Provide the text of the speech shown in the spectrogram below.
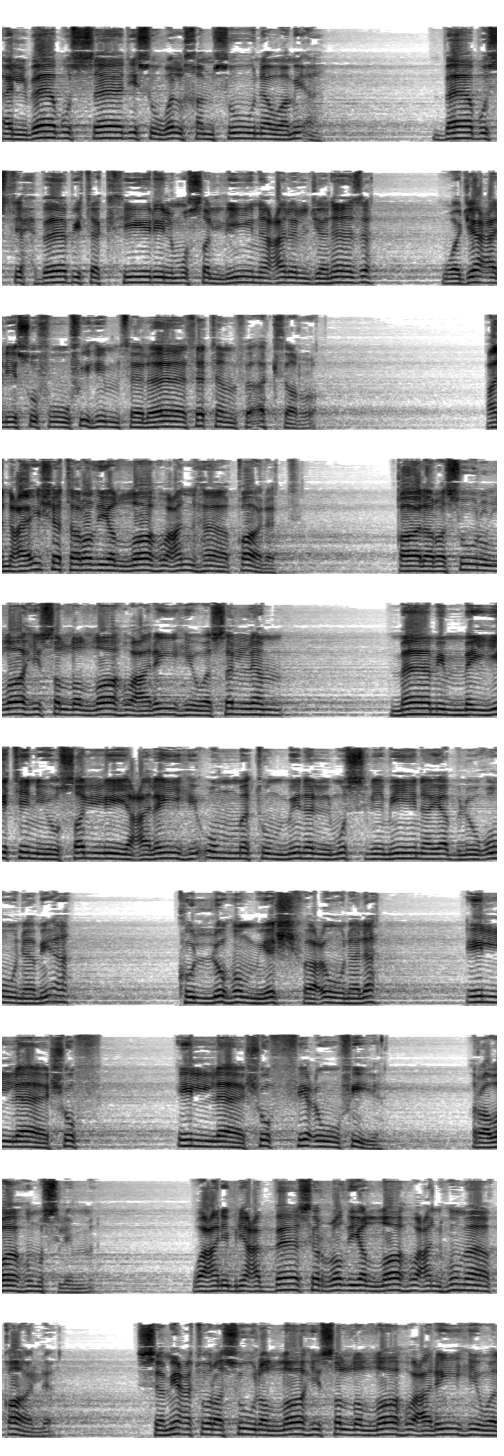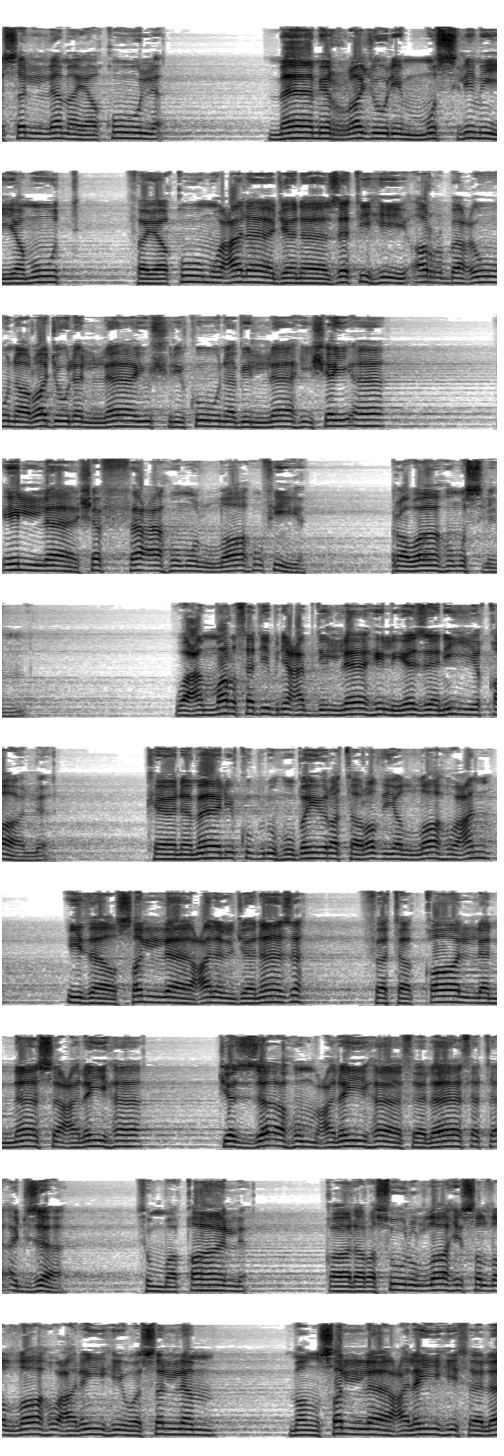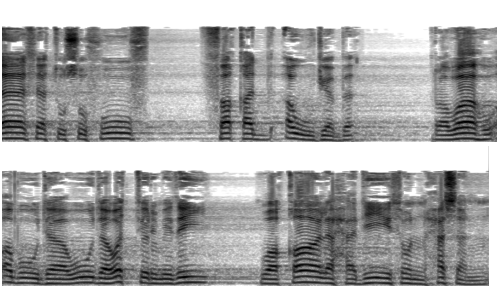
الباب السادس والخمسون ومئة. باب استحباب تكثير المصلين على الجنازة وجعل صفوفهم ثلاثة فأكثر. عن عائشة رضي الله عنها قالت قال رسول الله صلى الله عليه وسلم ما من ميت يصلي عليه أمة من المسلمين يبلغون مئة كلهم يشفعون له إلا شف إلا شفعوا فيه. رواه مسلم. وعن ابن عباس رضي الله عنهما قال سمعت رسول الله صلى الله عليه وسلم يقول ما من رجل مسلم يموت فيقوم على جنازته أربعون رجلا لا يشركون بالله شيئا إلا شفعهم الله فيه. رواه مسلم. وعن مرثد بن عبد الله اليزني قال كان مالك بن هبيرة رضي الله عنه إذا صلى على الجنازة فتقال الناس عليها جزأهم عليها ثلاثة أجزاء. ثم قال قال رسول الله صلى الله عليه وسلم من صلى عليه ثلاثة صفوف فقد أوجب. رواه أبو داود والترمذي وقال حديث حسن.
